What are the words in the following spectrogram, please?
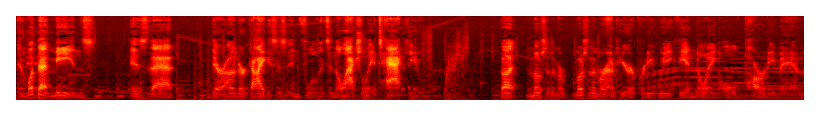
And what that means is that they're under Giygas's influence and they'll actually attack you. But most of them are most of them around here are pretty weak. The annoying old party man.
